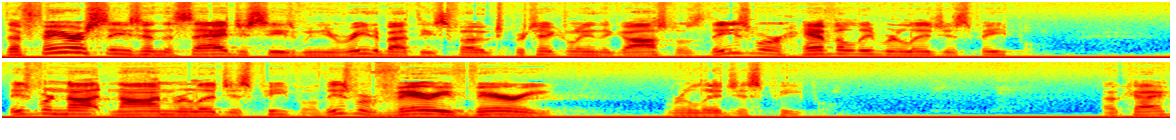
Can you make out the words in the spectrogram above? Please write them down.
The Pharisees and the Sadducees, when you read about these folks, particularly in the Gospels, these were heavily religious people. These were not non religious people. These were very, very religious people. Okay?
